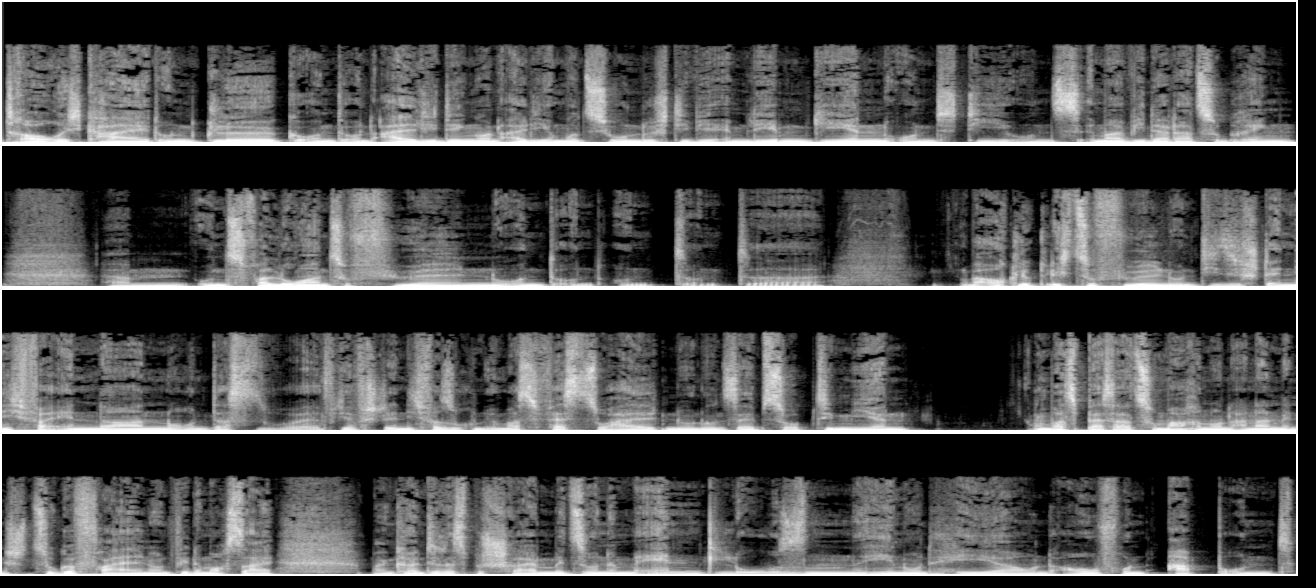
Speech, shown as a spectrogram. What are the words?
Traurigkeit und Glück und, und all die Dinge und all die Emotionen, durch die wir im Leben gehen und die uns immer wieder dazu bringen, ähm, uns verloren zu fühlen und, und, und, und äh, aber auch glücklich zu fühlen und die sich ständig verändern und dass wir ständig versuchen, irgendwas festzuhalten und uns selbst zu optimieren um was besser zu machen und anderen Menschen zu gefallen und wie dem auch sei. Man könnte das beschreiben mit so einem endlosen Hin und Her und Auf und Ab und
